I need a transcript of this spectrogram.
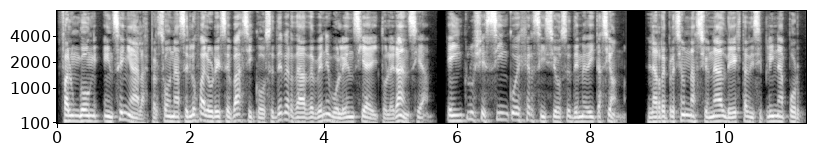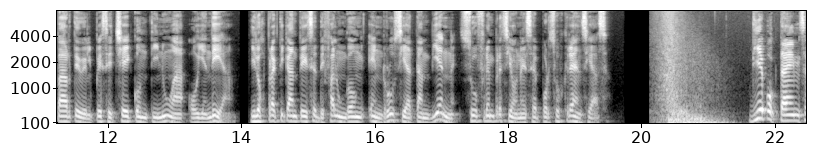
Falun Gong enseña a las personas los valores básicos de verdad, benevolencia y tolerancia, e incluye cinco ejercicios de meditación. La represión nacional de esta disciplina por parte del PSC continúa hoy en día y los practicantes de Falun Gong en Rusia también sufren presiones por sus creencias. The Epoch Times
